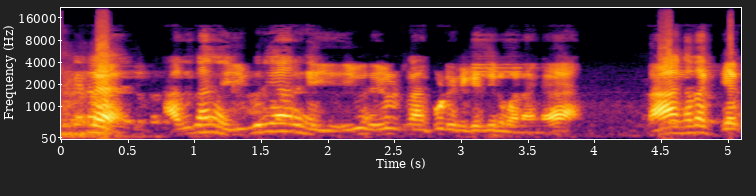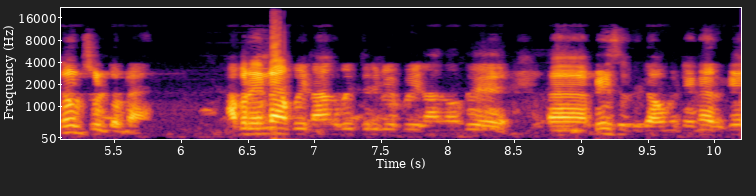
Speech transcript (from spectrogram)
இல்ல. அதுதாங்க இவர் யாருங்க? இவர் இவர் நாங்க கூட்டணி கெஞ்சினுமா நாங்க நாங்க தான் கெட் அவுட் சொல்லிட்டோமே. அப்புறம் என்ன போய் நாங்க போய் திருப்பி போய் நாங்க வந்து பேசுறதுக்கு அவங்ககிட்ட என்ன இருக்கு?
